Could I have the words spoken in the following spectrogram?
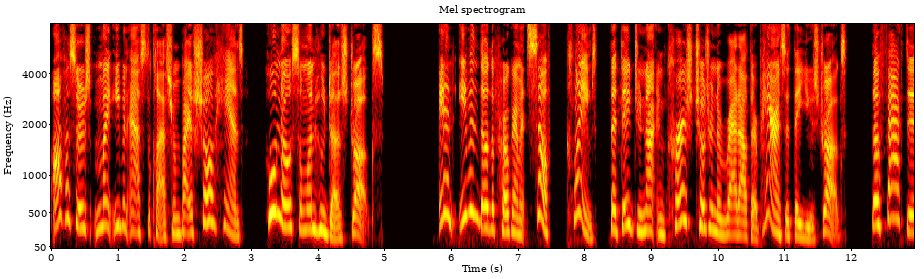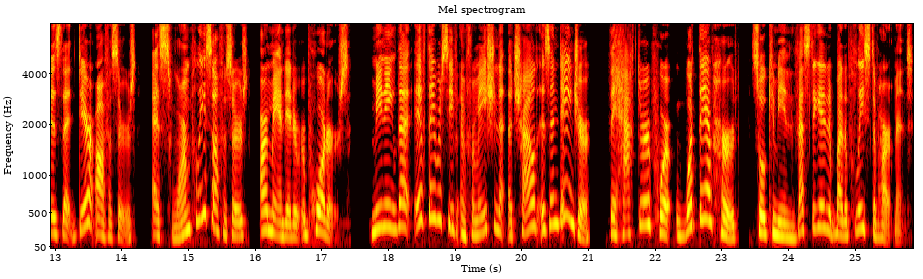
officers might even ask the classroom by a show of hands who knows someone who does drugs. And even though the program itself claims that they do not encourage children to rat out their parents if they use drugs, the fact is that DARE officers, as sworn police officers, are mandated reporters, meaning that if they receive information that a child is in danger, they have to report what they have heard so it can be investigated by the police department.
